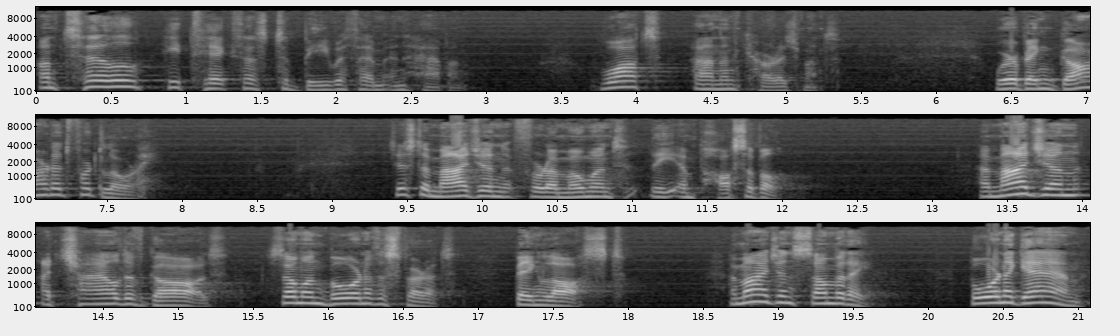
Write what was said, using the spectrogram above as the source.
Until he takes us to be with him in heaven. What an encouragement. We're being guarded for glory. Just imagine for a moment the impossible. Imagine a child of God, someone born of the Spirit, being lost. Imagine somebody born again,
